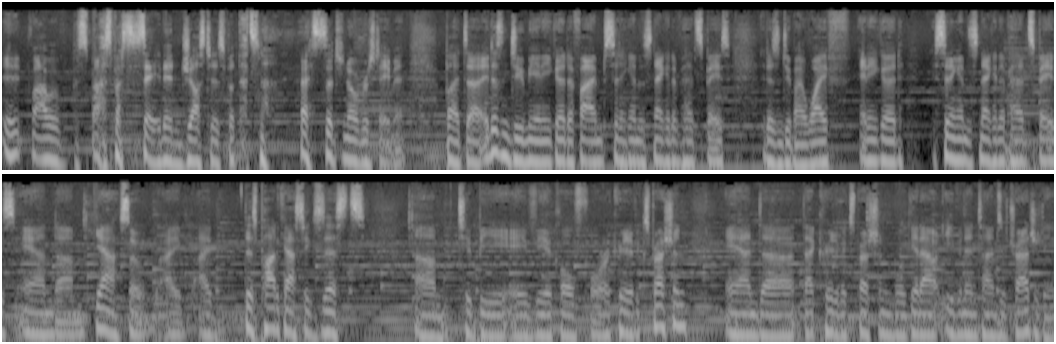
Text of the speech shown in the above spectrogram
it, I, was, about to say an injustice but that's not that's such an overstatement. But uh, it doesn't do me any good if I'm sitting in this negative headspace. It doesn't do my wife any good sitting in this negative headspace. And um, yeah so I, I this podcast exists um, to be a vehicle for creative expression, and uh, that creative expression will get out even in times of tragedy,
